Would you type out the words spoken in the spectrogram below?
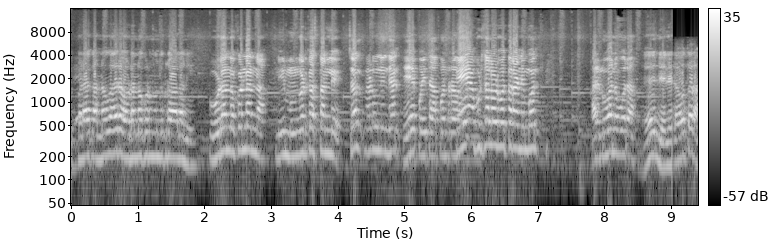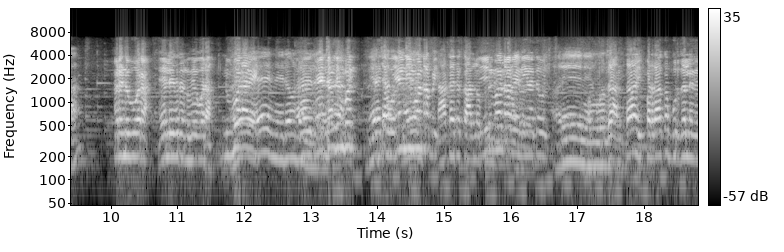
ఇప్పటిదాకా అన్నావు కదా ఎవడన్నా కూడా ముందుకు రావాలని. ఓడన్న ఒకటి అన్న. నేను ముంగడికి వస్తానులే. చల్ నడువు నేను. ఏ పోయి తాపండి రా. ఏ అప్పుడు చాలా ఓడిపోతారా నేను. అరే నువ్వన్న పోరా? ఏ నేను అవుతారా అరే నువ్వు పోరా ఏ లేదురా నువ్వే పోరా. నువ్వు. నాకైతే కాళ్ళు. అరే నేను అంతా ఇప్పటిదాకా బురదలేదు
